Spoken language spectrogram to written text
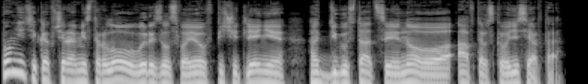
Помните, как вчера мистер Лоу выразил свое впечатление от дегустации нового авторского десерта?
